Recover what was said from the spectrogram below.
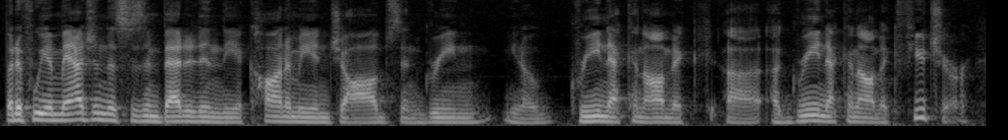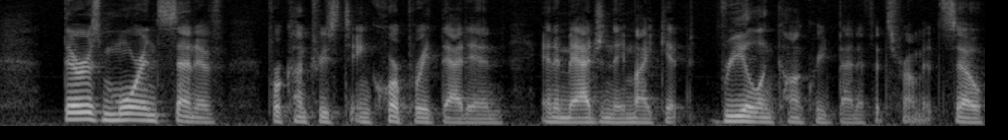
But if we imagine this is embedded in the economy and jobs and green, you know, green economic, uh, a green economic future, there is more incentive for countries to incorporate that in and imagine they might get real and concrete benefits from it. So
